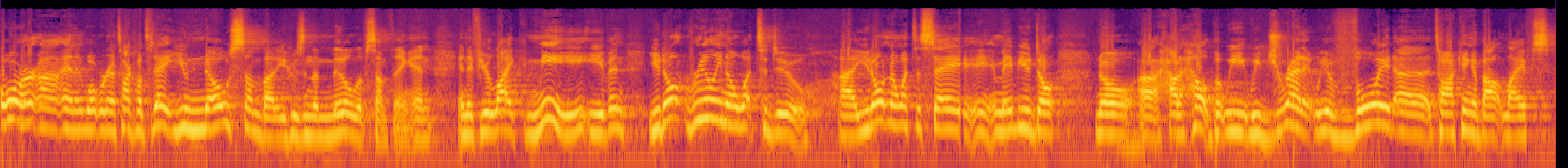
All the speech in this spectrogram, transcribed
or, uh, and what we're going to talk about today, you know somebody who's in the middle of something. And, and if you're like me, even, you don't really know what to do. Uh, you don't know what to say. Maybe you don't know uh, how to help, but we, we dread it. We avoid uh, talking about life's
